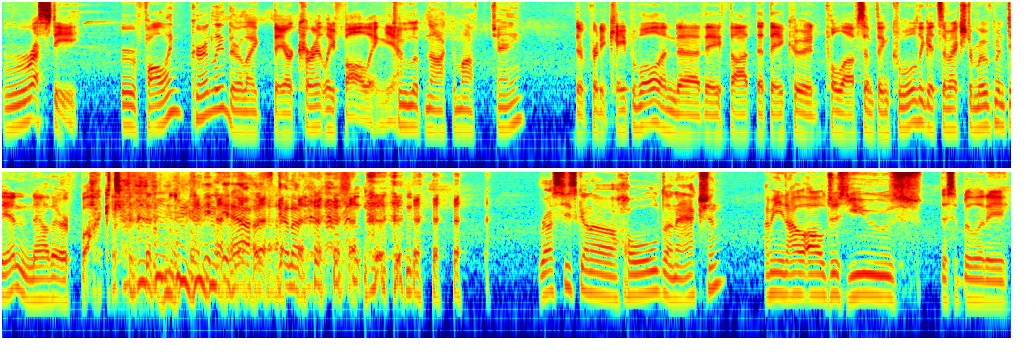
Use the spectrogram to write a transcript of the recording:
Rusty. They're falling currently. They're like They are currently falling. Yeah. Tulip knocked them off the chain. They're pretty capable, and uh, they thought that they could pull off something cool to get some extra movement in, and now they're fucked. yeah, I was gonna. Rusty's gonna hold an action. I mean, I'll, I'll just use this ability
